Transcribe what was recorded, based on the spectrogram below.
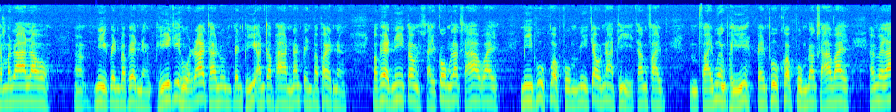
ธรรมดาเรา นี่เป็นประเภทหนึ่ง ผีที่โหดร้ายทารุณเป็นผีอันตรพานนั้นเป็นประเภทหนึ่ง ประเภทนี้ต้องใส่กงรักษาไว้ มีผู้ควบคุมมีเจ้าหน้าที่ทางฝ่ายฝ่ายเมืองผีเป็นผู้ควบคุมรักษาไว้เวลา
